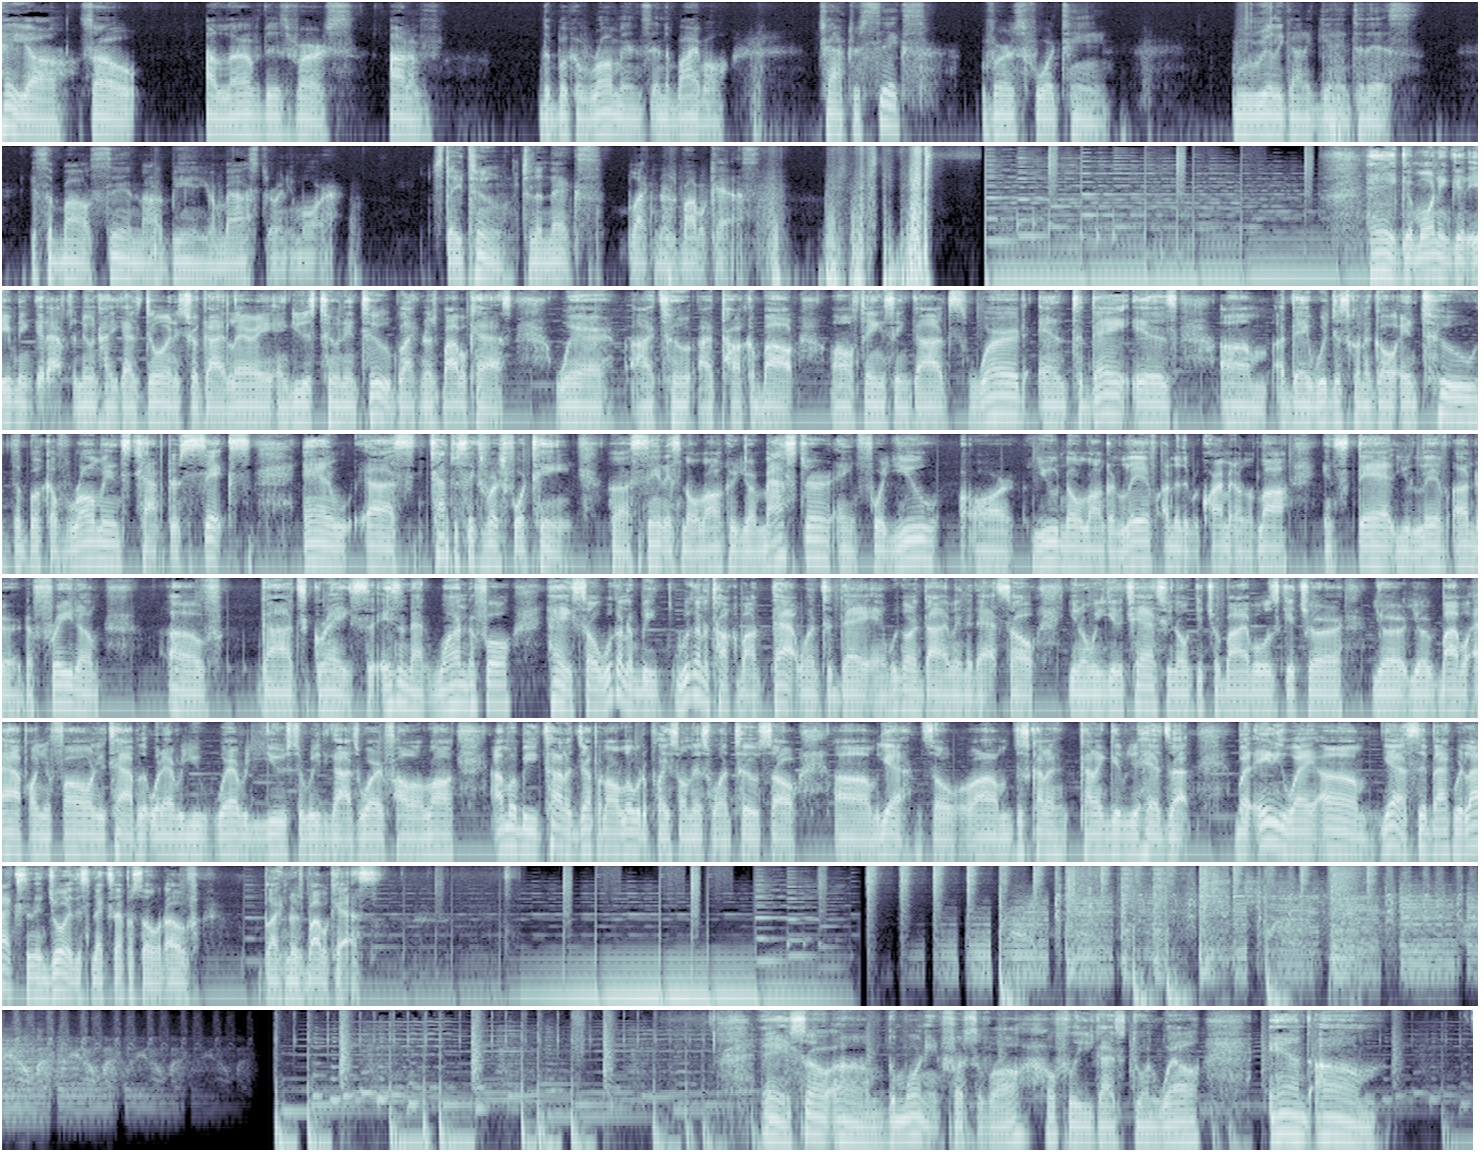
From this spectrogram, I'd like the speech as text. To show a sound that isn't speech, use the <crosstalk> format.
Hey y'all, so I love this verse out of the book of Romans in the Bible, chapter 6, verse 14. We really got to get into this. It's about sin not being your master anymore. Stay tuned to the next Black Nerds Biblecast. Hey, good morning, good evening, good afternoon. How you guys doing? It's your guy Larry, and you just tune in to Black Nerds Biblecast, where I tu- I talk about all things in God's Word. And today is um, a day we're just going to go into the book of Romans, chapter six, and uh, chapter 6 verse 14 uh, sin is no longer your master and for you or you no longer live under the requirement of the law. Instead, you live under the freedom of God's grace. Isn't that wonderful? Hey, so we're going to be, we're going to talk about that one today and we're going to dive into that. So, you know, when you get a chance, you know, get your Bibles, get your, your, your Bible app on your phone, your tablet, whatever you, whatever you use to read God's word, follow along. I'm going to be kind of jumping all over the place on this one too. So, um, yeah, so, um, just kind of, kind of give you heads up. But anyway, um, yeah, sit back, relax and enjoy this next episode of Black Nerds Biblecast. Hey, so um, good morning. First of all, hopefully you guys doing well, and um,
